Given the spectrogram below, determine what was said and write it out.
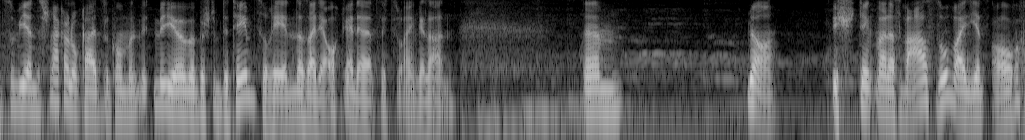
zu mir ins Schnackerlokal zu kommen und mit mir über bestimmte Themen zu reden, da seid ihr auch gerne herzlich zu eingeladen. Ähm, ja, ich denke mal, das war es soweit jetzt auch.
